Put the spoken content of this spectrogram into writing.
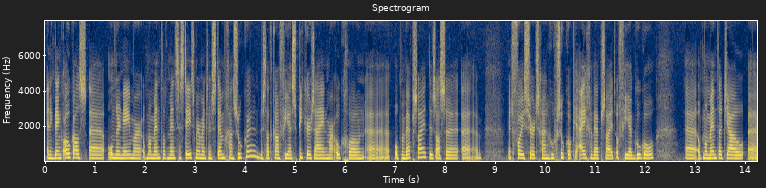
En ik denk ook als eh, ondernemer, op het moment dat mensen steeds meer met hun stem gaan zoeken, dus dat kan via een speaker zijn, maar ook gewoon eh, op een website. Dus als ze eh, met voice search gaan zoeken op je eigen website of via Google, eh, op het moment dat jouw eh,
